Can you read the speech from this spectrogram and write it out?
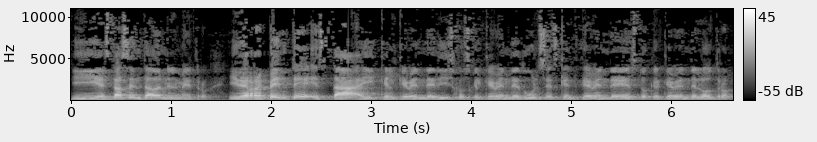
Y está sentado en el metro. Y de repente está ahí que el que vende discos, que el que vende dulces, que el que vende esto, que el que vende el otro.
